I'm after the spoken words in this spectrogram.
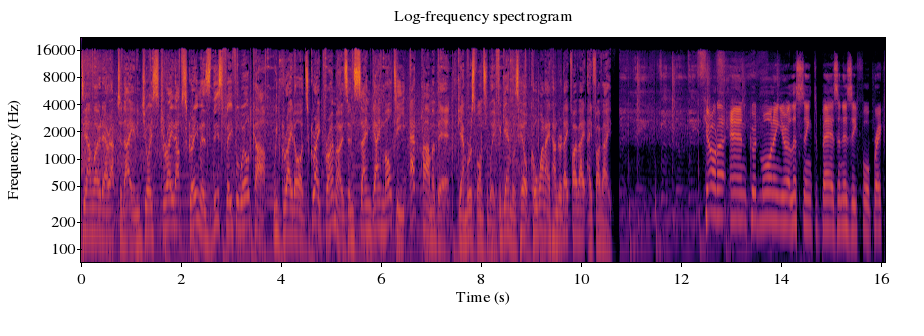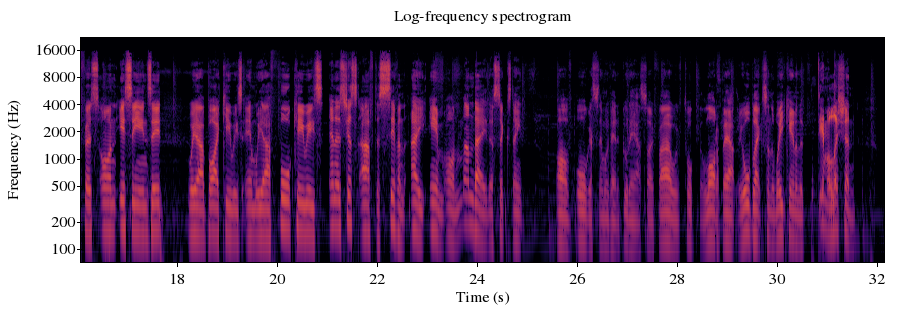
Download our app today and enjoy straight up screamers this FIFA World Cup with great odds, great promos, and same game multi at Palmerbet. Gamble responsibly. For gamblers' help, call 1 800 858 858. Kia ora and good morning. You are listening to Baz and Izzy for breakfast on SENZ. We are by Kiwis and we are for Kiwis, and it's just after 7 a.m. on Monday, the 16th of August, and we've had a good hour so far. We've talked a lot about the All Blacks and the weekend and the demolition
